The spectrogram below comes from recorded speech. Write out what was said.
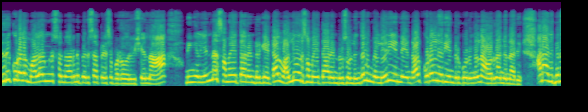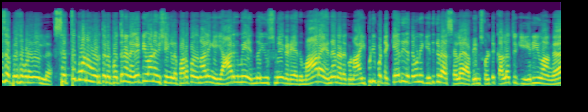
திருக்குறளை மலர்னு சொன்னாருன்னு பெருசா பேசப்படுற ஒரு விஷயம் தான் நீங்கள் என்ன சமயத்தார் என்று கேட்டால் வள்ளுவர் சமயத்தார் என்று சொல்லுங்கள். உங்கள் நெறி என்ன என்றால் குரல் நெறி என்று கூறுங்கள் அவர் தான் சொன்னாரு. ஆனா அது பெருசா பேசப்படவே இல்ல. செத்து போன ஒருத்தரை பத்தின நெகட்டிவான விஷயங்களை பரப்பதுனால இங்க யாருக்குமே எந்த யூஸுமே கிடையாது. மாறா என்ன நடக்கும்னா இப்படிப்பட்ட கேடு கட்டவனுக்கு எதுக்குடா சிலை? அப்படின்னு சொல்லிட்டு கள்ள தூக்கி எரிவாங்க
